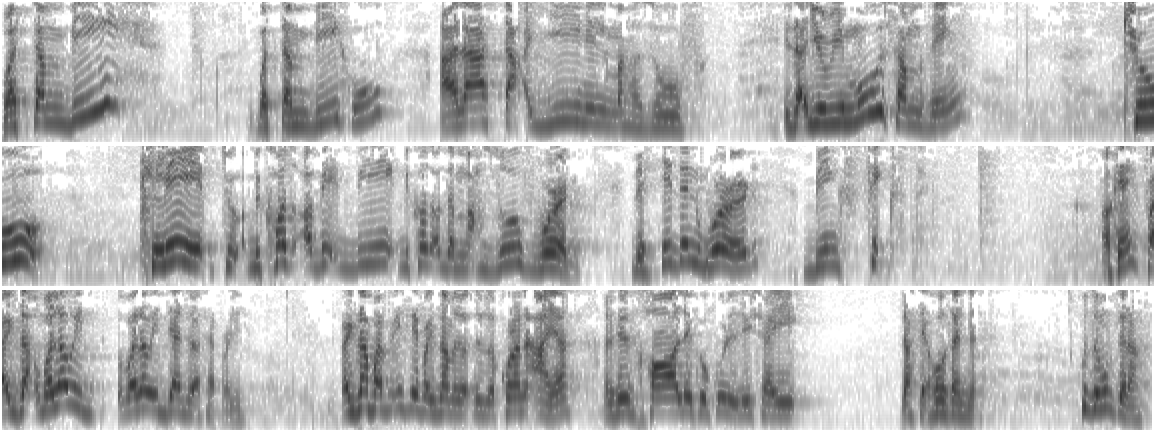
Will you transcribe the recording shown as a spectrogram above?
والتنبيه والتنبيه على تعيين المحذوف is that you remove something to claim to because of it being because of the mahzuf word the hidden word being fixed okay for example walau walau it that separately for example, if you say, for example, there's a Quran ayah, and it says, خَالِقُ كُلِّ شَيْءٍ That's the whole sentence. Who's the Mubtada?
